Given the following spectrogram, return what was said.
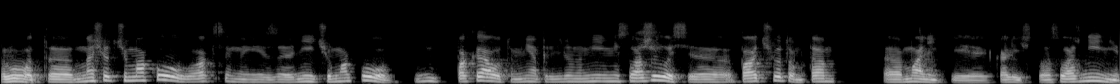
Вот. Э, насчет Чумакова, вакцины из НИИ Чумакова, ну, пока вот у меня определенно мнение не сложилось. По отчетам там маленькие количество осложнений,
